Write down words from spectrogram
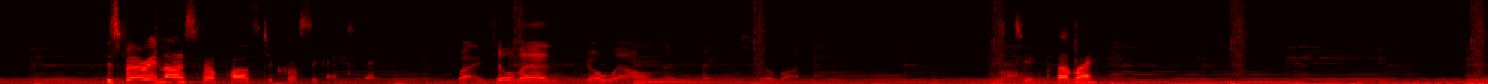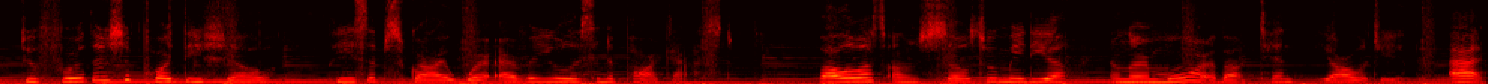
it's very nice for our paths to cross again today. But until then, go well, and thank you so much. You too. Bye bye. To further support the show, please subscribe wherever you listen to podcasts. Follow us on social media and learn more about 10th Theology at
